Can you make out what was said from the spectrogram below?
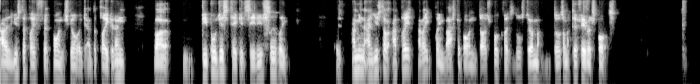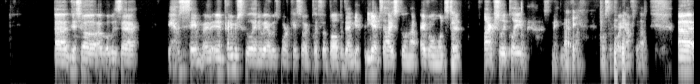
I used to play football in school, like at the playground, but people just take it seriously. Like, I mean, I used to. I played. I like playing basketball and dodgeball because those two are my, those are my two favorite sports. Uh, so I, I was, uh, yeah, it was the same in primary school. Anyway, I was more case so I play football, but then yeah, when you get into high school and that, everyone wants to actually play. What's the point after that? Uh,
